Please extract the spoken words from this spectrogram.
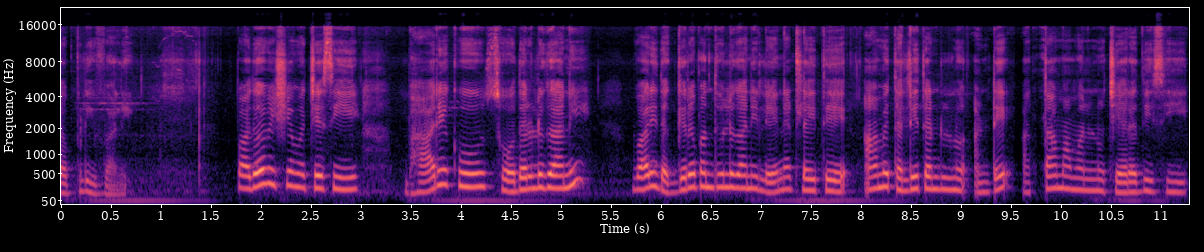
డబ్బులు ఇవ్వాలి. పదో విషయం వచ్చేసి భార్యకు సోదరులు కానీ వారి దగ్గర బంధువులు కానీ లేనట్లయితే ఆమె తల్లిదండ్రులను అంటే అత్తామామలను చేరదీసి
